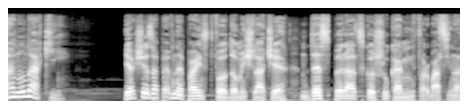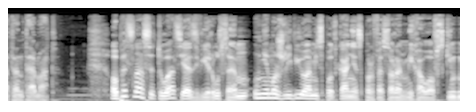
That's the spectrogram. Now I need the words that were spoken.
Anunnaki. Jak się zapewne Państwo domyślacie, desperacko szukam informacji na ten temat. Obecna sytuacja z wirusem uniemożliwiła mi spotkanie z profesorem Michałowskim,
